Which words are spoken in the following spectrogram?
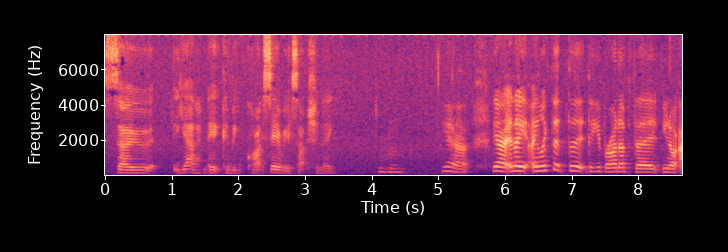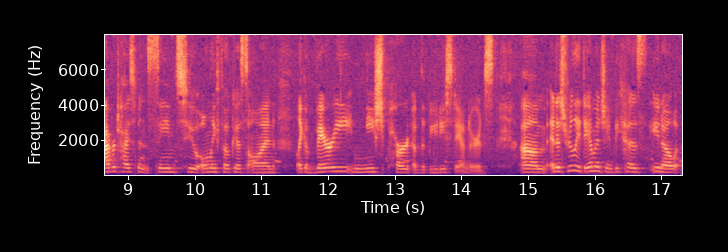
So, yeah, it can be quite serious actually. Mm-hmm. Yeah, yeah, and I, I like that the that you brought up that you know advertisements seem to only focus on like a very niche part of the beauty standards, um, and it's really damaging because you know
